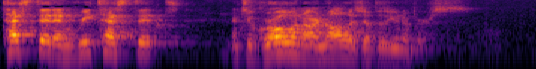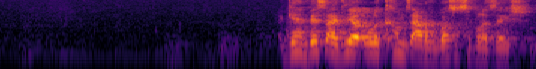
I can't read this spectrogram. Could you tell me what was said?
test it and retest it, and to grow in our knowledge of the universe. Again, this idea only comes out of Western civilization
